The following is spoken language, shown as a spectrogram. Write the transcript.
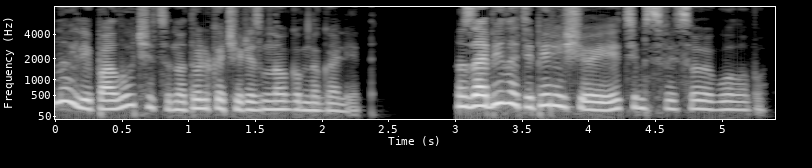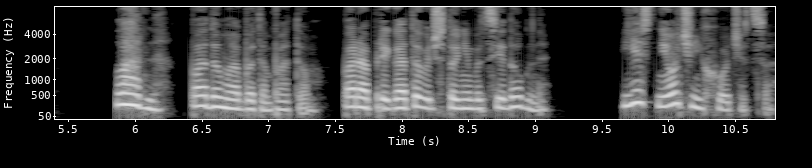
Ну или получится, но только через много-много лет. Забила теперь еще и этим свою, голову. Ладно, подумай об этом потом. Пора приготовить что-нибудь съедобное. Есть не очень хочется.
